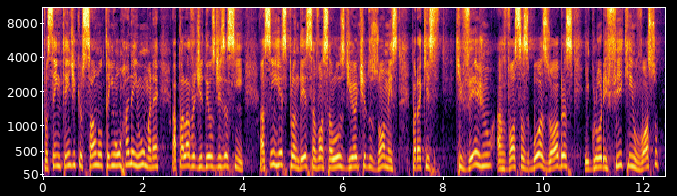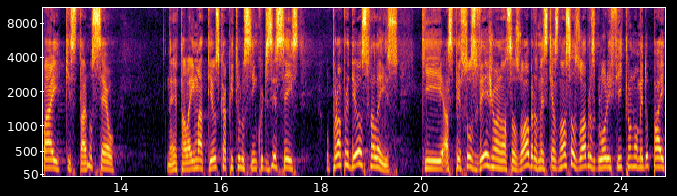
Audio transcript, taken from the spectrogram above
Você entende que o sal não tem honra nenhuma, né? A palavra de Deus diz assim: Assim resplandeça a vossa luz diante dos homens, para que, que vejam as vossas boas obras e glorifiquem o vosso Pai que está no céu. Está né? Tá lá em Mateus capítulo 5, 16. O próprio Deus fala isso. Que as pessoas vejam as nossas obras, mas que as nossas obras glorifiquem o nome do Pai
